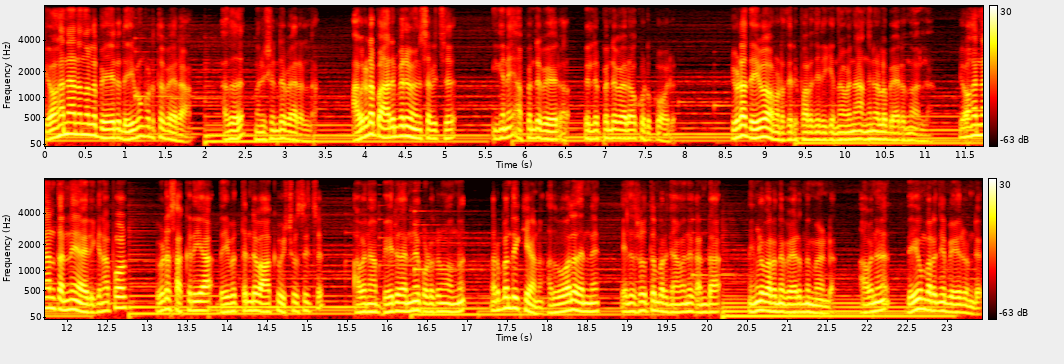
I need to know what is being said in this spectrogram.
യോഹനാൻ എന്നുള്ള പേര് ദൈവം കൊടുത്ത പേരാണ്. അത് മനുഷ്യന്റെ പേരല്ല. അവരുടെ പാരമ്പര്യം അനുസരിച്ച് ഇങ്ങനെ അപ്പന്റെ പേരോ വല്യപ്പന്റെ പേരോ കൊടുക്കും അവർ ഇവിടെ ദൈവം പറഞ്ഞിരിക്കുന്നു. അവന് അങ്ങനെയുള്ള പേരൊന്നുമല്ല. യോഹന്നാൻ തന്നെയായിരിക്കണം. അപ്പോൾ ഇവിടെ സക്രിയ ദൈവത്തിന്റെ വാക്ക് വിശ്വസിച്ച് അവൻ ആ പേര് തന്നെ കൊടുക്കണമെന്ന് നിർബന്ധിക്കുകയാണ്. അതുപോലെ തന്നെ എലിസൂത്തം പറഞ്ഞു അവന് കണ്ട നിങ്ങൾ പറഞ്ഞ പേരൊന്നും വേണ്ട. അവന് ദൈവം പറഞ്ഞ പേരുണ്ട്.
